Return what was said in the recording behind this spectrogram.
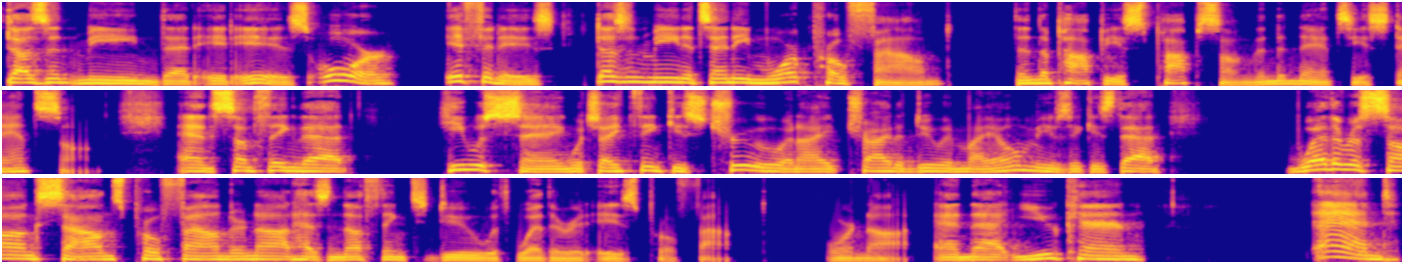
doesn't mean that it is. Or if it is, doesn't mean it's any more profound than the poppiest pop song, than the nanciest dance song. And something that he was saying, which I think is true, and I try to do in my own music, is that whether a song sounds profound or not has nothing to do with whether it is profound or not. And that you can, and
